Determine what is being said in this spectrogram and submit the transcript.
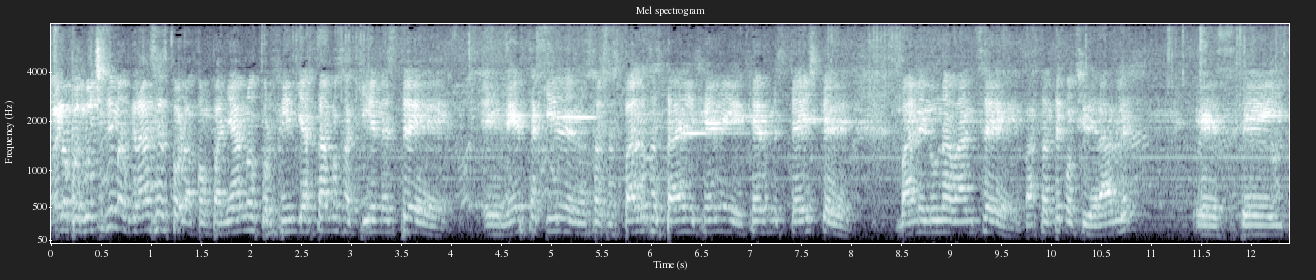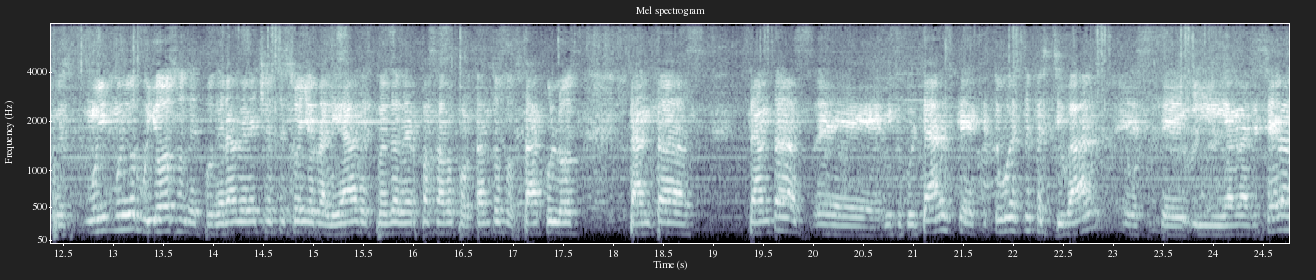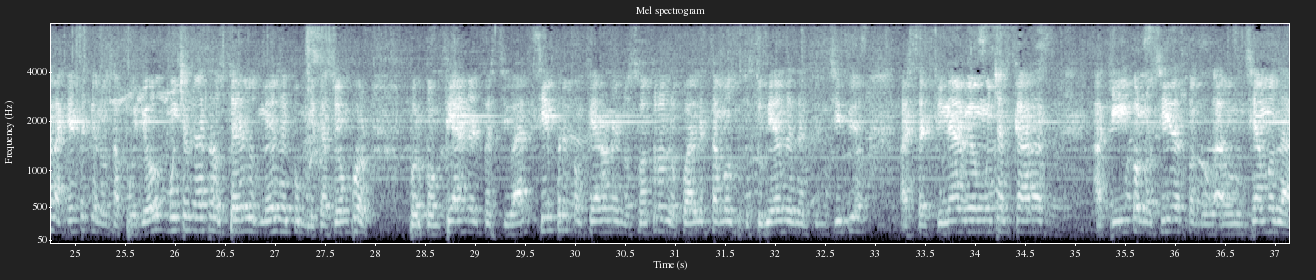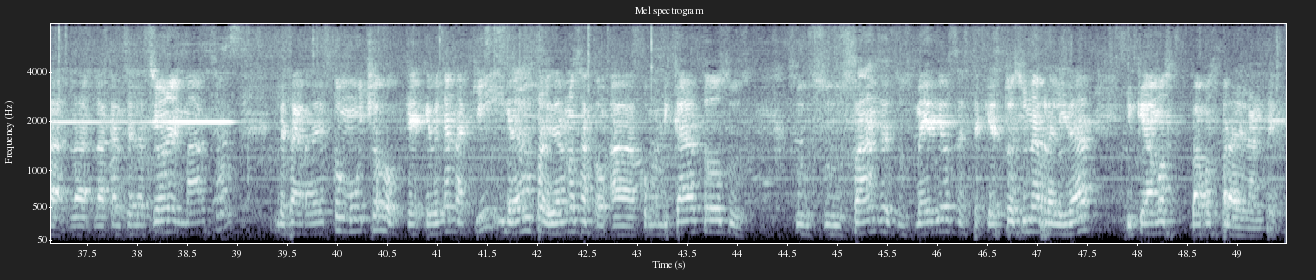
Bueno, pues muchísimas gracias por acompañarnos. Por fin ya estamos aquí en este, en este aquí en nuestras espaldas está el Herm Stage que van en un avance bastante considerable. Este, y pues muy, muy orgullosos de poder haber hecho este sueño realidad después de haber pasado por tantos obstáculos, tantas tantas eh, dificultades que, que tuvo este festival este, y agradecer a la gente que nos apoyó. Muchas gracias a ustedes, los medios de comunicación, por, por confiar en el festival. Siempre confiaron en nosotros, lo cual estamos, estuvieron desde el principio hasta el final. Veo muchas caras aquí conocidas cuando anunciamos la, la- la cancelación en marzo. Les agradezco mucho que, vengan aquí y gracias por ayudarnos a, co- a comunicar a todos sus fans de sus medios este, que esto es una realidad y que vamos, vamos para adelante.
